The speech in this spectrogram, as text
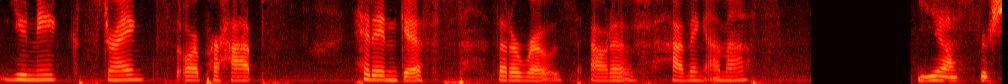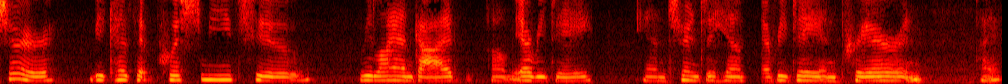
unique strengths or perhaps hidden gifts that arose out of having MS? Yes, for sure, because it pushed me to rely on God um, every day and turn to Him every day in prayer. And I,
